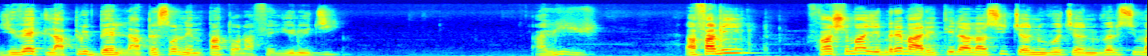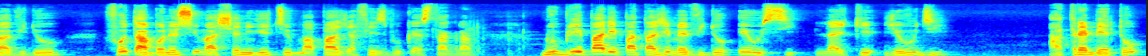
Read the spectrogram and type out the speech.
je vais être la plus belle. La personne n'aime pas ton affaire, je le dis. Ah oui. La famille, franchement, j'aimerais m'arrêter là, là. Si tu es nouveau, tu es nouvelle sur ma vidéo, faut t'abonner sur ma chaîne YouTube, ma page Facebook, Instagram. N'oubliez pas de partager mes vidéos et aussi liker. Je vous dis à très bientôt.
